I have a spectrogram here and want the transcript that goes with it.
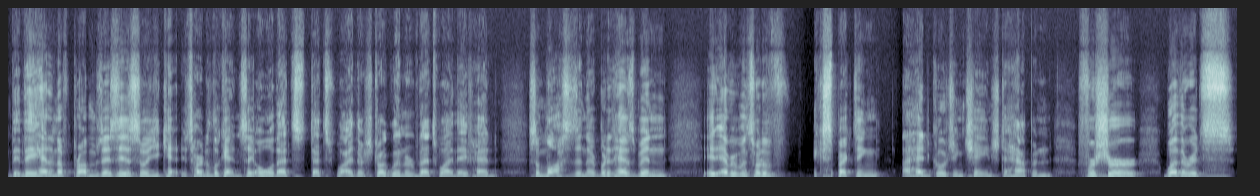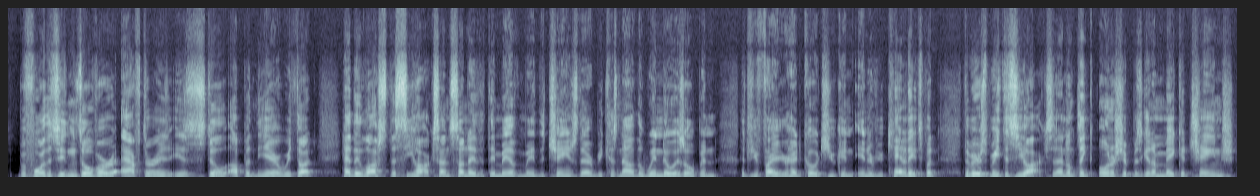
they had enough problems as is, so you can't. It's hard to look at and say, oh, well, that's that's why they're struggling, or that's why they've had some losses in there. But it has been. It, everyone's sort of expecting a head coaching change to happen for sure. Whether it's before the season's over or after is, still up in the air. We thought had they lost the Seahawks on Sunday that they may have made the change there because now the window is open. If you fire your head coach, you can interview candidates. But the Bears beat the Seahawks, and I don't think ownership is going to make a change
